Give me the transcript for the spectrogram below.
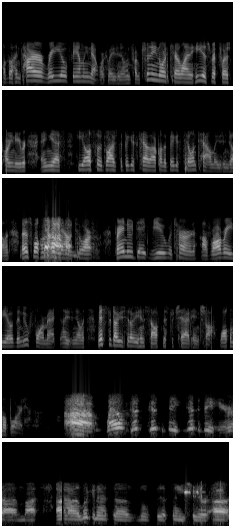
of the entire radio family network, ladies and gentlemen, from Trinity, North Carolina. He is Ric Flair's party neighbor, and yes, he also drives the biggest Cadillac on the biggest hill in town, ladies and gentlemen. Let us welcome him now to our brand new debut return of Raw Radio, the new format, ladies and gentlemen. Mr. WCW himself, Mr. Chad Hinshaw. Welcome aboard. Uh, well, good, good to be, good to be here. Um, uh, uh, looking at uh, little bit of things here. Uh,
